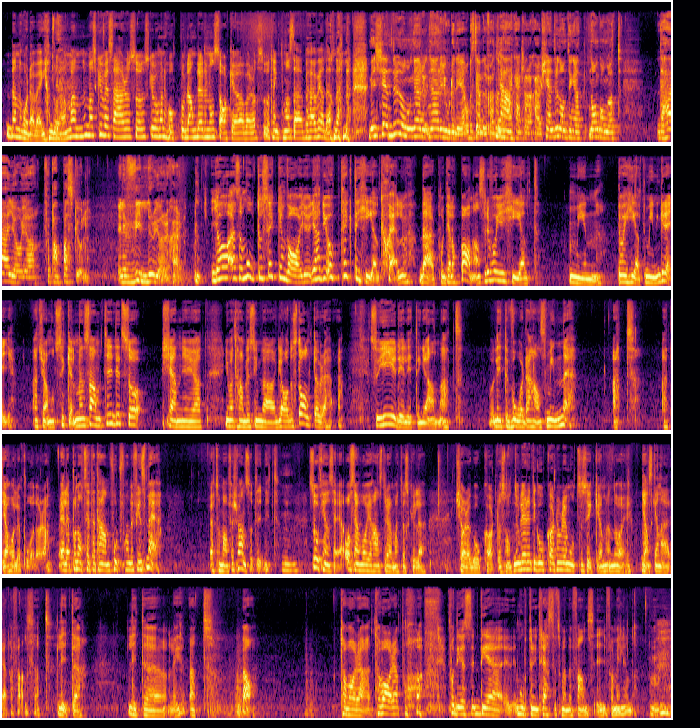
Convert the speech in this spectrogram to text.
den hårda vägen. Då. Man, man skruvar isär och så skruvar man ihop och ibland blev det någon sak över och så tänkte man så här, behöver jag den eller? Men kände du någon gång när, när du gjorde det och bestämde dig för att ja. det här kan jag klara själv, kände du någonting att, någon gång att det här gör jag för pappas skull? Eller ville du göra det själv? Ja, alltså motorcykeln var ju... Jag hade ju upptäckt det helt själv där på galoppbanan. Så det var ju helt min, det var helt min grej att köra motorcykel. Men samtidigt så känner jag ju att i och med att han blev så himla glad och stolt över det här så är ju det lite grann att lite vårda hans minne. Att, att jag håller på då, då. Eller på något sätt att han fortfarande finns med. Eftersom han försvann så tidigt. Mm. Så kan jag säga. Och sen var ju hans dröm att jag skulle köra go-kart och sånt. Nu blev det inte go-kart, nu blev det motorcykel. Men det var ju ganska nära i alla fall. Så att lite, lite att, ja, ta vara, ta vara på, på det, det motorintresset som ändå fanns i familjen. Då. Mm.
